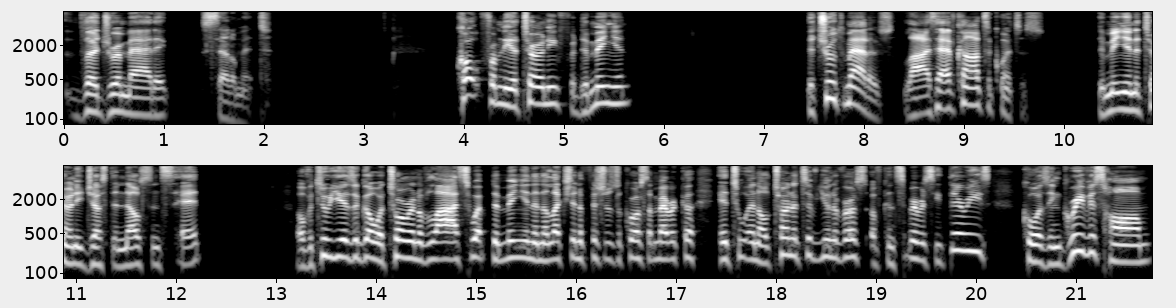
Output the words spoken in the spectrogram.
the dramatic settlement. Quote from the attorney for Dominion The truth matters, lies have consequences. Dominion attorney Justin Nelson said. Over two years ago, a torrent of lies swept Dominion and election officials across America into an alternative universe of conspiracy theories, causing grievous harm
